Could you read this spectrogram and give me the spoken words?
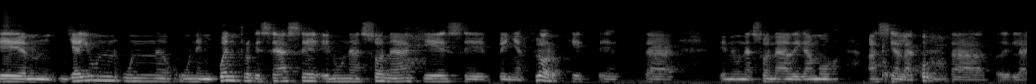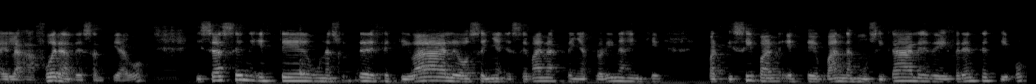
Em, y hay un, un, encuentro que se hace en una zona que es eh, Peñaflor, que está en una zona, digamos, hacia la costa, en las afueras de Santiago, y se hacen este, una suerte de festivales o semanas peñaflorinas en que participan este, bandas musicales de diferentes tipos,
